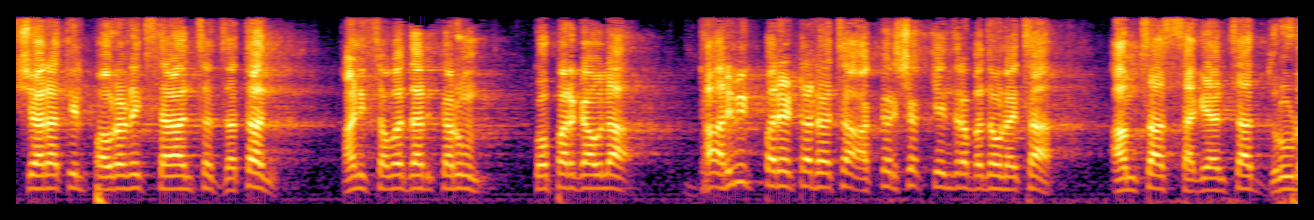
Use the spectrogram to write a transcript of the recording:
शहरातील पौराणिक स्थळांचं जतन आणि संवर्धन करून कोपरगावला धार्मिक पर्यटनाचं आकर्षक केंद्र बनवण्याचा आमचा सगळ्यांचा दृढ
